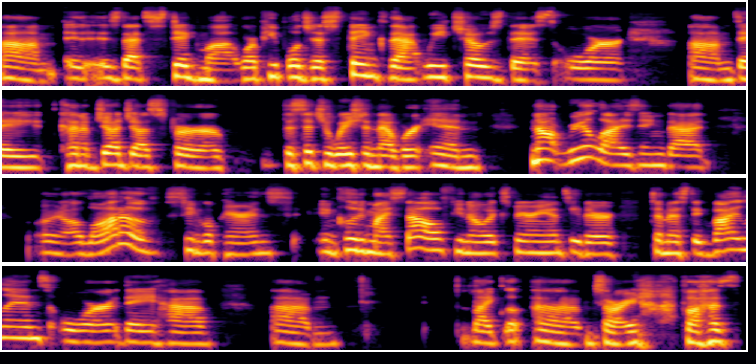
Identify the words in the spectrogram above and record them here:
Um, is, that stigma where people just think that we chose this or um, they kind of judge us for the situation that we're in not realizing that you know, a lot of single parents, including myself, you know, experience either domestic violence or they have, um, like, uh, sorry, pause.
